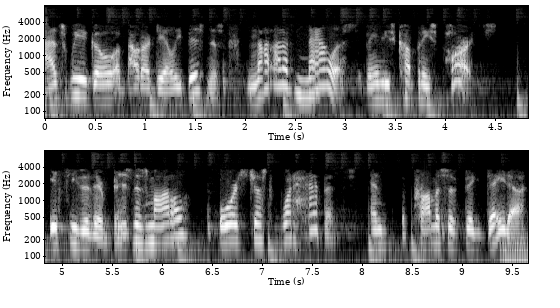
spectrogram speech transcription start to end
as we go about our daily business, not out of malice of any of these companies' parts. It's either their business model or it's just what happens. And the promise of big data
